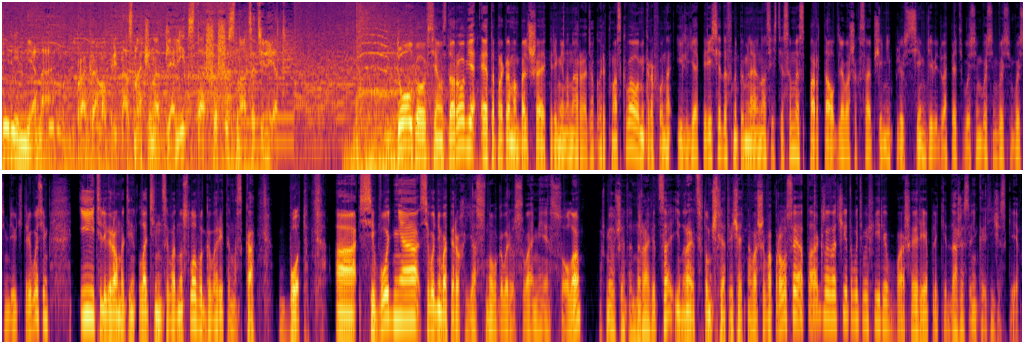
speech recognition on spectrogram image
перемена». Программа предназначена для лиц старше 16 лет. Долгого всем здоровья. Это программа «Большая перемена» на радио «Говорит Москва». У микрофона Илья Переседов. Напоминаю, у нас есть смс-портал для ваших сообщений плюс семь девять два пять восемь восемь восемь восемь девять четыре восемь и телеграмм латинцы в одно слово «Говорит МСК Бот». А сегодня, сегодня, во-первых, я снова говорю с вами соло, Уж мне очень это нравится, и нравится в том числе отвечать на ваши вопросы, а также зачитывать в эфире ваши реплики, даже если они критические.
